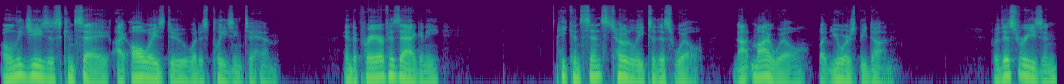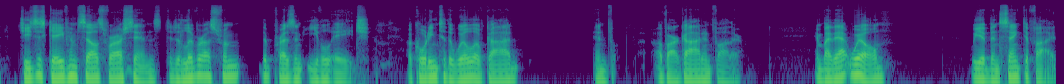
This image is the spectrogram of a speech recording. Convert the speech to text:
Only Jesus can say, I always do what is pleasing to him. In the prayer of his agony, he consents totally to this will not my will, but yours be done. For this reason, Jesus gave himself for our sins to deliver us from the present evil age, according to the will of God and of our God and Father. And by that will, we have been sanctified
